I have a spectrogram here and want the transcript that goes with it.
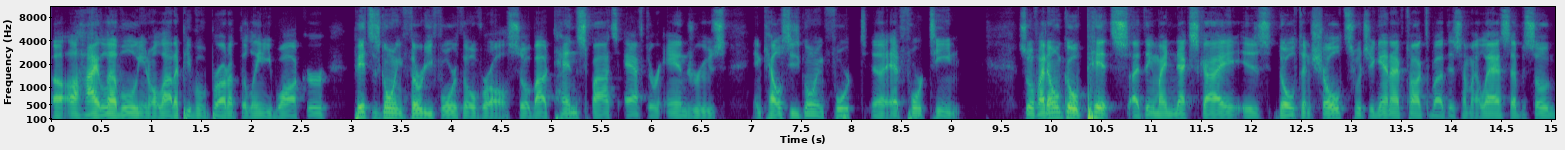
a, a high level. You know, a lot of people have brought up Delanie Walker. Pitts is going 34th overall, so about 10 spots after Andrews, and Kelce's going four, uh, at 14. So if I don't go Pitts, I think my next guy is Dalton Schultz, which again, I've talked about this on my last episode.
